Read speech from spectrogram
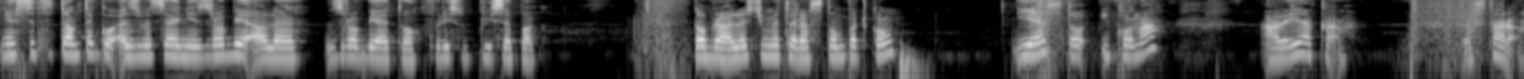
Niestety tamtego SWC nie zrobię, ale zrobię to Free Surprise. Dobra, lecimy teraz tą paczką. Jest to ikona, ale jaka? Ta stara.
